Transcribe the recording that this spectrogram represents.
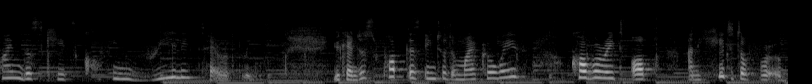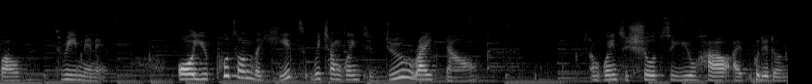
find this kid coughing really terribly, you can just pop this into the microwave, cover it up, and heat it up for about three minutes. Or you put on the heat, which I'm going to do right now. I'm going to show to you how I put it on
